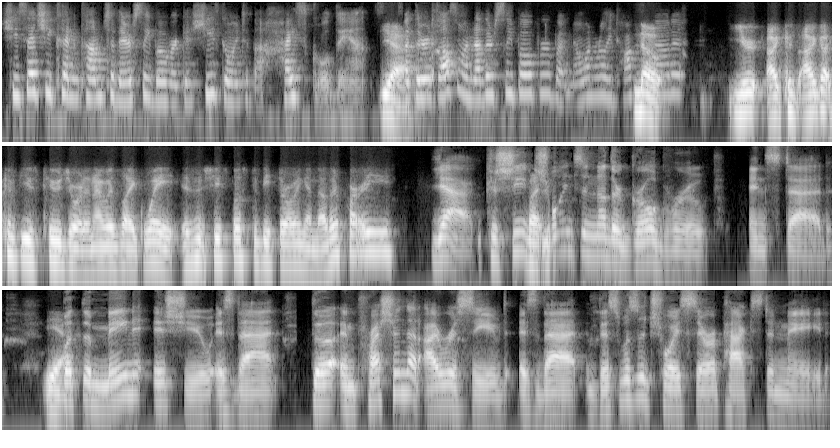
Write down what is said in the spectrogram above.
She said she couldn't come to their sleepover because she's going to the high school dance. Yeah. But there's also another sleepover, but no one really talked No. about it. you're because I, got confused too, Jordan. I was like, wait, isn't she supposed to be throwing another party? Yeah, because she But- joins another girl group instead. Yeah. But the main issue is that the impression that I received is that this was a choice Sara Paxton made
